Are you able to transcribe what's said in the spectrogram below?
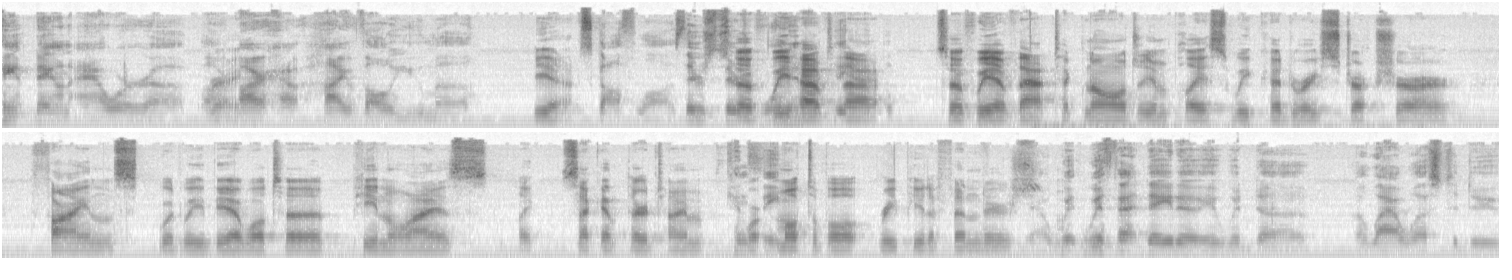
tamp down our, uh, uh, Right. our hi- high volume, uh, Yeah. scofflaws. There's, So there's if we in have particular- that, so if we have that technology in place, we could restructure our fines. Would we be able to penalize like second, third time, or Conceive- multiple repeat offenders? Yeah, with, with that data, it would, uh, allow us to do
